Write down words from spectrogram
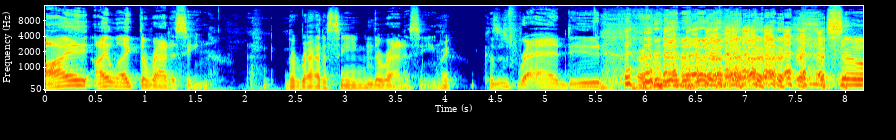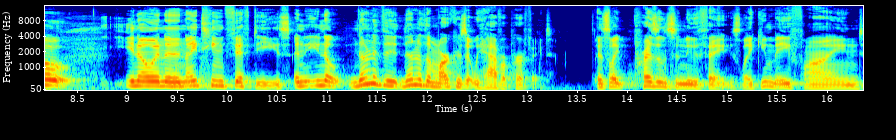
I I like the Radicine, The Radicine. the Radicine, Like- because it's rad, dude. so you know, in the 1950s, and you know, none of the none of the markers that we have are perfect. It's like presence in new things. Like you may find,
